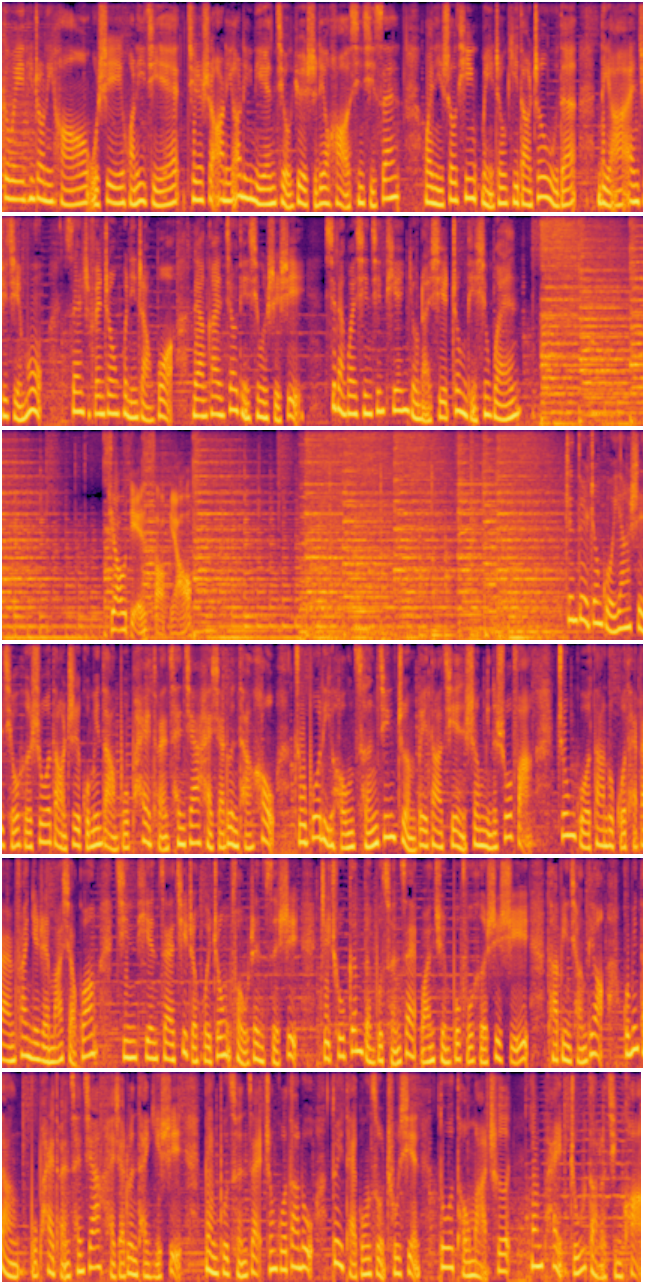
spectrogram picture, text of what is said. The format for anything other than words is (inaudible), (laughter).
各位听众你好，我是黄丽杰，今天是二零二零年九月十六号星期三，欢迎收听每周一到周五的两岸安居节目，三十分钟为您掌握两岸焦点新闻时事。先来关心今天有哪些重点新闻。焦点扫描。针对中国央视求和说导致国民党不派团参加海峡论坛后，主播李红曾经准备道歉声明的说法，中国大陆国台办发言人马晓光今天在记者会中否认此事，指出根本不存在，完全不符合事实。他并强调，国民党不派团参加海峡论坛一事，并不存在中国大陆对台工作出现多头马车、鹰派主导的情况。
